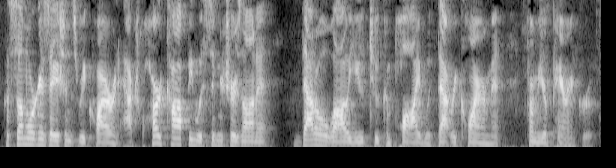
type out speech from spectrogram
because some organizations require an actual hard copy with signatures on it. That'll allow you to comply with that requirement from your parent group.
